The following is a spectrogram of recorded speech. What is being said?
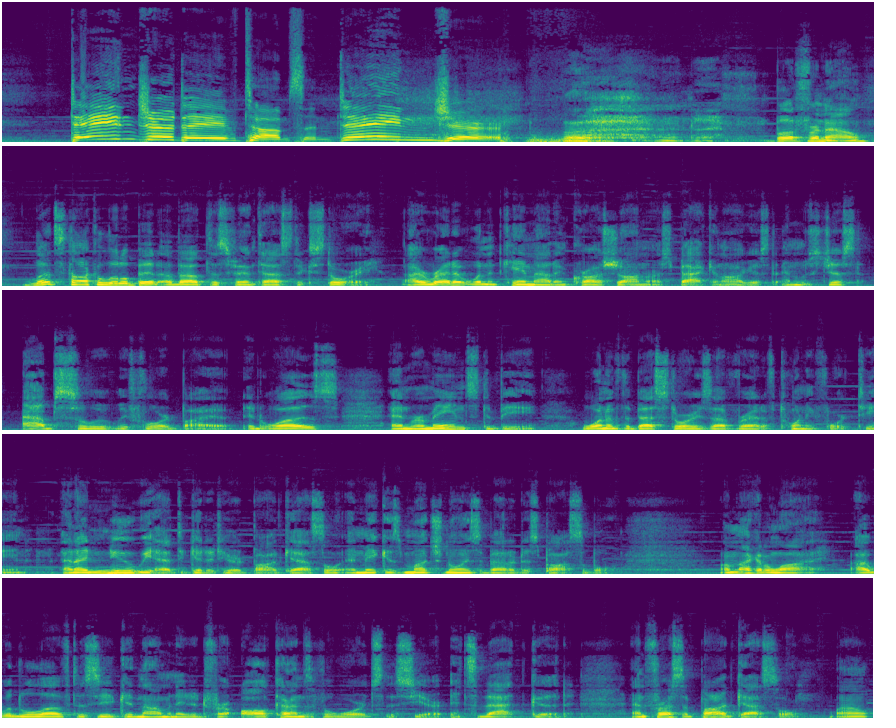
Danger, Dave Thompson! Danger! But for now, let's talk a little bit about this fantastic story. I read it when it came out in Crossed Genres back in August and was just absolutely floored by it. It was, and remains to be, one of the best stories I've read of 2014. And I knew we had to get it here at Podcastle and make as much noise about it as possible. I'm not going to lie, I would love to see it get nominated for all kinds of awards this year. It's that good. And for us at Podcastle, well,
